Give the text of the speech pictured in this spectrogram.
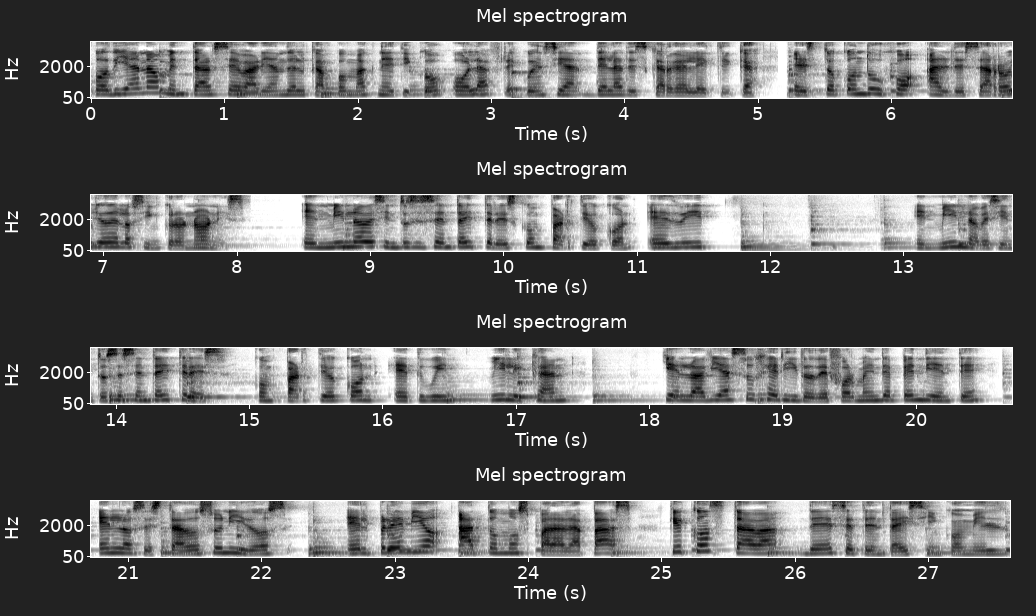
podían aumentarse variando el campo magnético o la frecuencia de la descarga eléctrica. Esto condujo al desarrollo de los sincronones. En 1963 compartió con Edwin en 1963 compartió con Edwin Millikan, quien lo había sugerido de forma independiente en los Estados Unidos, el premio Átomos para la Paz, que constaba de 75 mil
